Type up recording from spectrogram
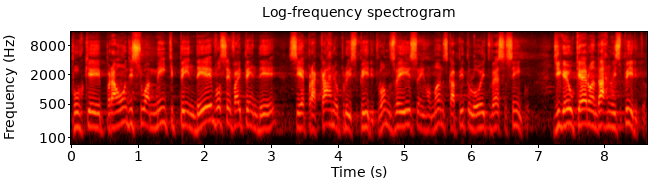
porque para onde sua mente pender, você vai pender, se é para a carne ou para o espírito. Vamos ver isso em Romanos capítulo 8, verso 5. Diga, eu quero andar no espírito.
